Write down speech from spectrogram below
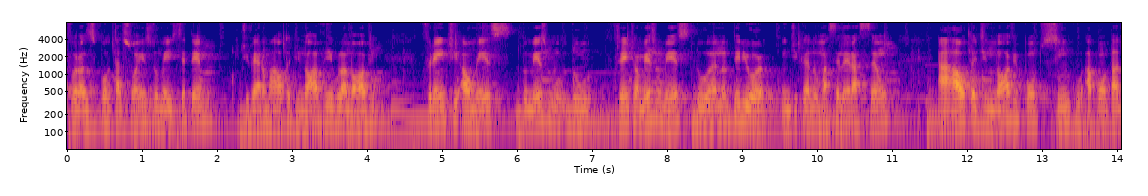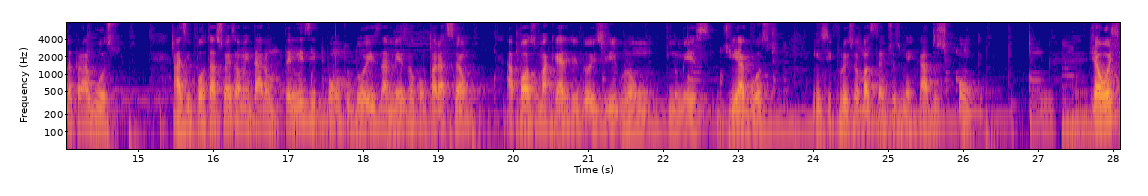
foram as exportações do mês de setembro, que tiveram uma alta de 9,9 frente ao mês do mesmo do frente ao mesmo mês do ano anterior, indicando uma aceleração a alta de 9,5 apontada para agosto. As importações aumentaram 13,2 na mesma comparação, após uma queda de 2,1 no mês de agosto. Isso influenciou bastante os mercados ontem. Já hoje,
